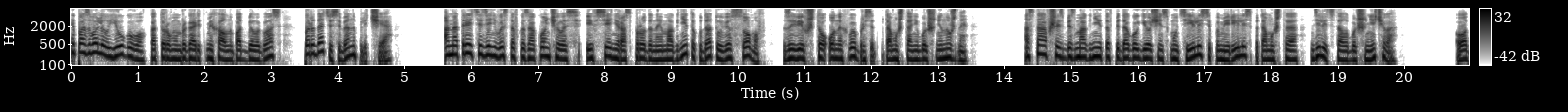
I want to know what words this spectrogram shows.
и позволил Югову, которому Маргарита Михайловна подбила глаз, порыдать у себя на плече. А на третий день выставка закончилась, и все нераспроданные магниты куда-то увез Сомов, заявив, что он их выбросит, потому что они больше не нужны. Оставшись без магнитов, педагоги очень смутились и помирились, потому что делить стало больше нечего. «Вот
